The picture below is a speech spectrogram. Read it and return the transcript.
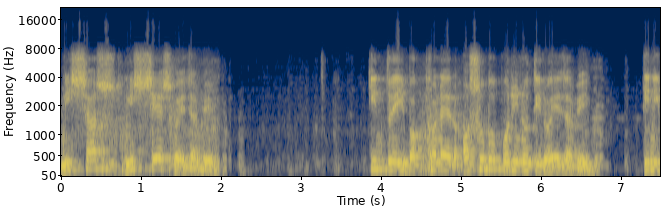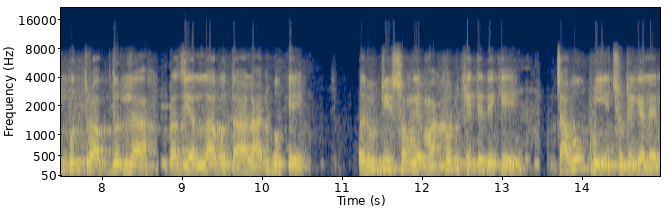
নিঃশ্বাস, নিঃশেষ হয়ে যাবে। কিন্তু এই বক্ষণের অশুভ পরিণতি রয়ে যাবে। তিনি পুত্র আবদুল্লাহ রাজিয়াল্লাহ আনহুকে রুটির সঙ্গে মাখন খেতে দেখে চাবুক নিয়ে ছুটে গেলেন।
